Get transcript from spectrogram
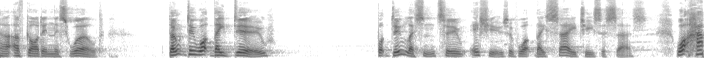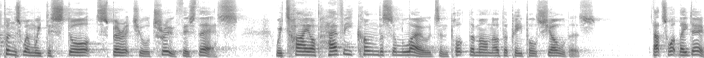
uh, of God in this world. Don't do what they do, but do listen to issues of what they say, Jesus says. What happens when we distort spiritual truth is this we tie up heavy, cumbersome loads and put them on other people's shoulders. That's what they do.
